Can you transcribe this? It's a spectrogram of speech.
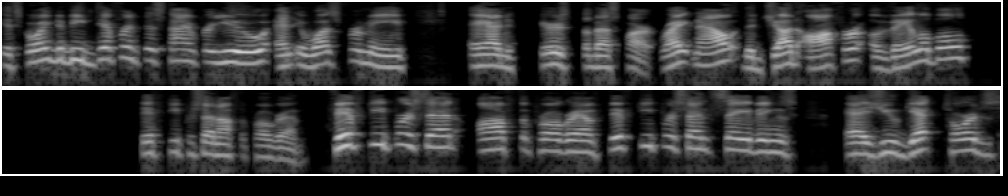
it's going to be different this time for you, and it was for me. And here's the best part: right now, the Judd offer available. 50% off the program. 50% off the program. 50% savings as you get towards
